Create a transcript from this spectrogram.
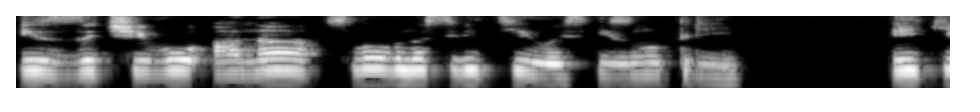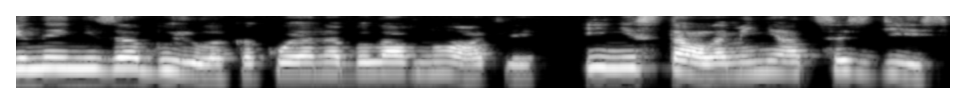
из-за чего она словно светилась изнутри. Эйкине не забыла, какой она была в Нуатле, и не стала меняться здесь,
